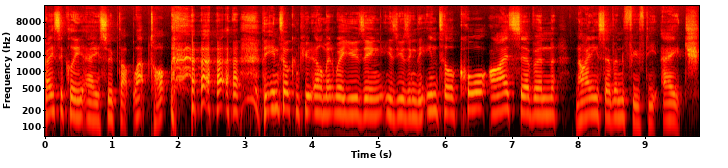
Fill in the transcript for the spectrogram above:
basically a souped up laptop. the Intel compute element we're using is using the Intel Core i7 9750H.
